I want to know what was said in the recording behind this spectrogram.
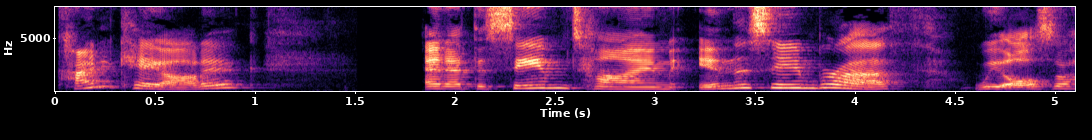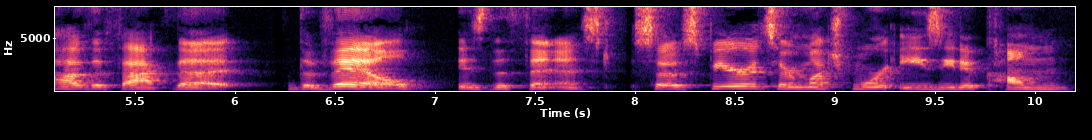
kind of chaotic. And at the same time, in the same breath, we also have the fact that the veil is the thinnest. So spirits are much more easy to come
